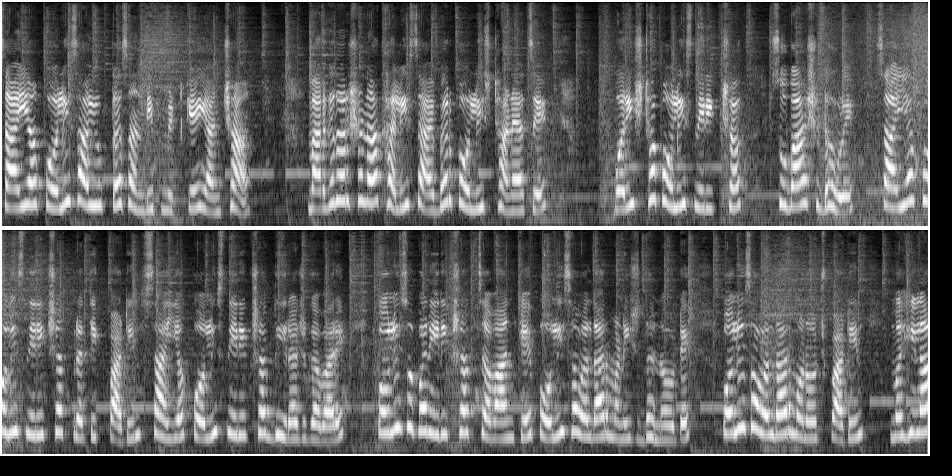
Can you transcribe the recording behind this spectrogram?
सहाय्यक पोलीस आयुक्त संदीप मिटके यांच्या मार्गदर्शनाखाली सायबर पोलीस ठाण्याचे वरिष्ठ पोलीस निरीक्षक सुभाष ढवळे सहाय्यक पोलीस निरीक्षक प्रतीक पाटील सहाय्यक पोलीस निरीक्षक धीरज गवारे पोलीस उपनिरीक्षक चव्हाणके पोलीस हवालदार मनीष धनवटे पोलीस हवालदार मनोज पाटील महिला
